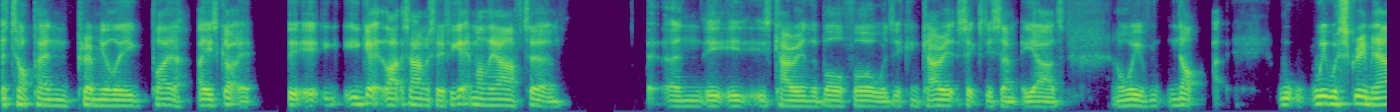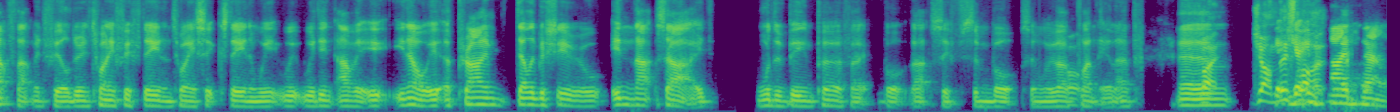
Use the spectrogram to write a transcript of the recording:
a top end Premier League player. He's got it. You get like Simon said, if you get him on the half term and he's carrying the ball forwards, he can carry it 60, 70 yards. And we've not we were screaming out for that midfielder in 2015 and 2016, and we we, we didn't have it. You know, a prime Dele-Bashiru in that side would have been perfect, but that's ifs and buts, and we've had plenty of them. Um, right, John, this get lot, of, down.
